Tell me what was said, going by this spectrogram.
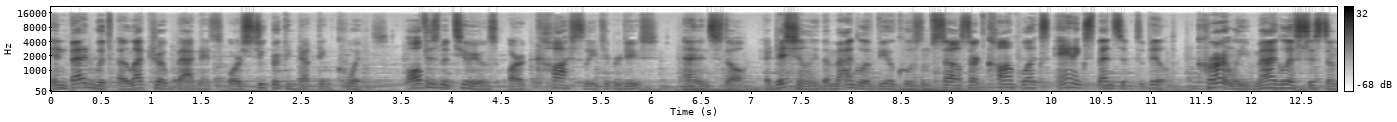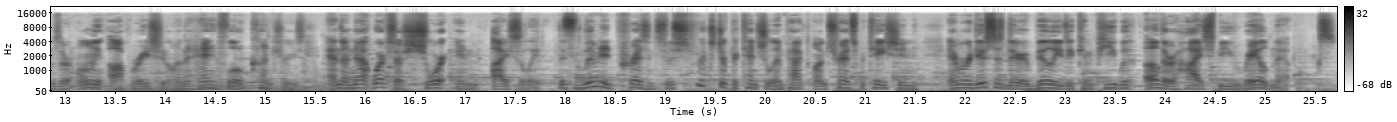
embedded with electromagnets or superconducting coils. All these materials are costly to produce and install. Additionally, the maglev vehicles themselves are complex and expensive to build. Currently, maglev systems are only operational in a handful of countries, and their networks are short and isolated. This limited presence restricts their potential impact on transportation and reduces their ability to compete with other high-speed rail networks.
